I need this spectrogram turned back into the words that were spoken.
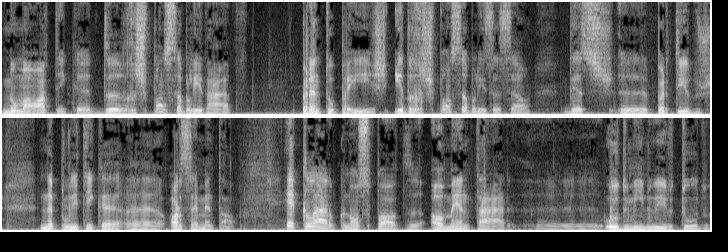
numa ótica de responsabilidade perante o país e de responsabilização desses uh, partidos na política uh, orçamental. É claro que não se pode aumentar uh, ou diminuir tudo,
